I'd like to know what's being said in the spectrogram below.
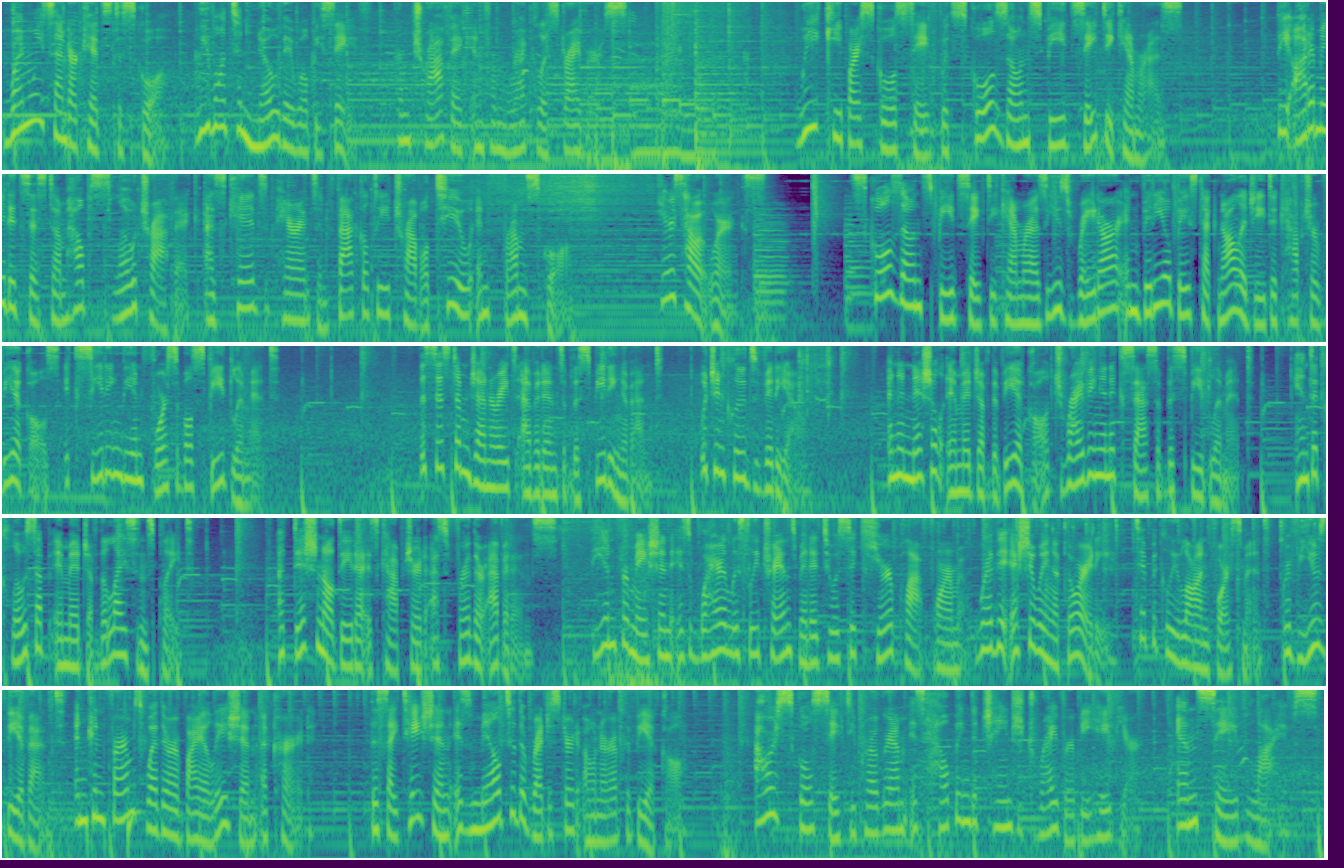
When we send our kids to school, we want to know they will be safe from traffic and from reckless drivers. We keep our schools safe with school zone speed safety cameras. The automated system helps slow traffic as kids, parents, and faculty travel to and from school. Here's how it works. School zone speed safety cameras use radar and video based technology to capture vehicles exceeding the enforceable speed limit. The system generates evidence of the speeding event, which includes video, an initial image of the vehicle driving in excess of the speed limit, and a close up image of the license plate. Additional data is captured as further evidence. The information is wirelessly transmitted to a secure platform where the issuing authority, typically law enforcement, reviews the event and confirms whether a violation occurred. The citation is mailed to the registered owner of the vehicle. Our school safety program is helping to change driver behavior and save lives.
